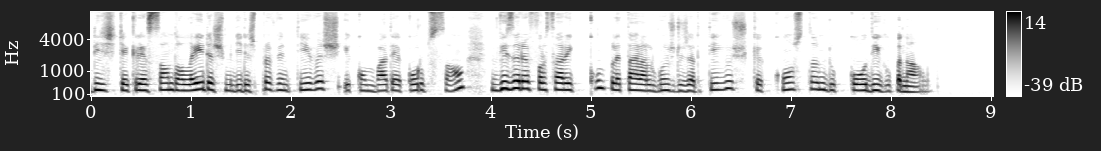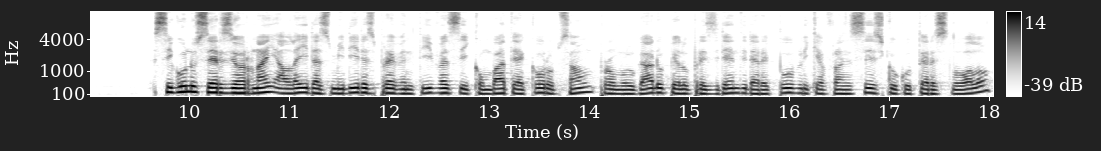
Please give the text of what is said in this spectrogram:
diz que a criação da Lei das Medidas Preventivas e Combate à Corrupção visa reforçar e completar alguns dos artigos que constam do Código Penal. Segundo Sérgio Ornai, a Lei das Medidas Preventivas e Combate à Corrupção, promulgado pelo Presidente da República Francisco Guterres Luolo,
